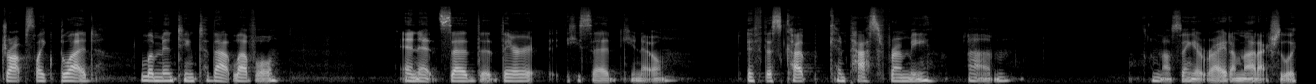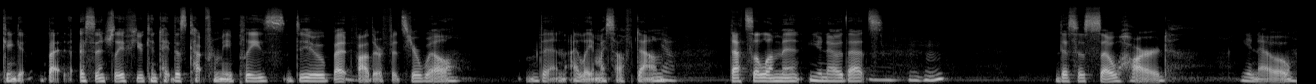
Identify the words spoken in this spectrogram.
drops like blood, lamenting to that level. And it said that there, he said, you know, if this cup can pass from me, um, I'm not saying it right. I'm not actually looking at, but essentially, if you can take this cup from me, please do. But Father, if it's your will, then I lay myself down. Yeah. That's a lament, you know, that's, mm-hmm. this is so hard, you know,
